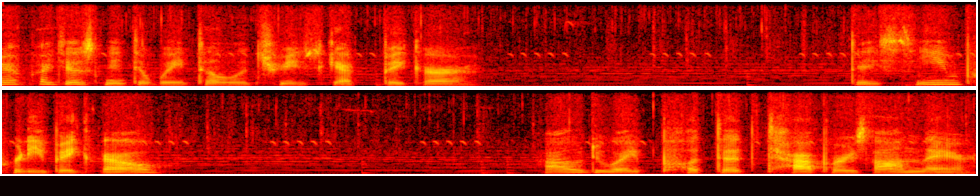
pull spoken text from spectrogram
Wonder if I just need to wait till the trees get bigger. They seem pretty big though. How do I put the tappers on there?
